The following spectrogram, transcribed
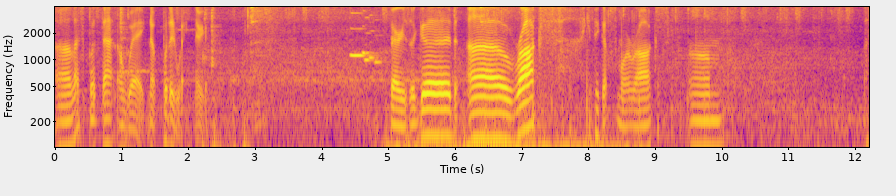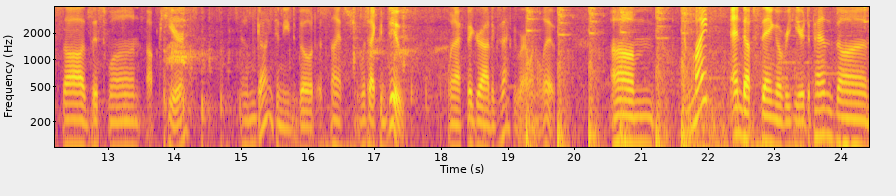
Uh, let's put that away. No, put it away. There you go. Berries are good. Uh, rocks. Pick up some more rocks. Um, I saw this one up here. And I'm going to need to build a science machine, which I could do when I figure out exactly where I want to live. Um, I might end up staying over here. Depends on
